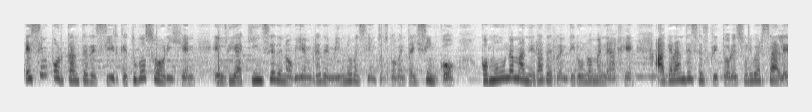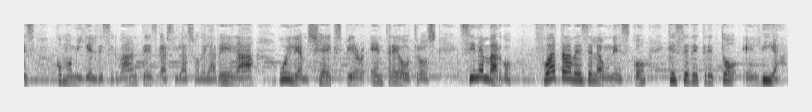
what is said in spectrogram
Es importante decir que tuvo su origen el día 15 de noviembre de 1995 como una manera de rendir un homenaje a grandes escritores universales como Miguel de Cervantes, Garcilaso de la Vega, William Shakespeare, entre otros. Sin embargo, fue a través de la UNESCO que se decretó el día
